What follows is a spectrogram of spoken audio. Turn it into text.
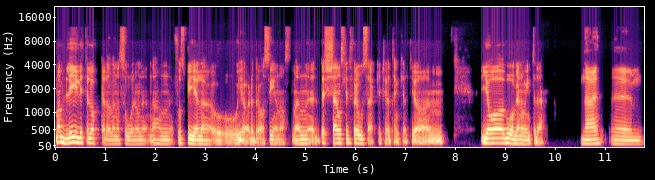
man blir lite lockad av Enasoro när, när han får spela och, och gör det bra senast. Men eh, det känns lite för osäkert helt enkelt. Jag, mm, jag vågar nog inte det. Nej, um,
